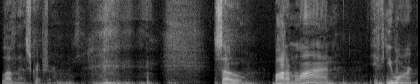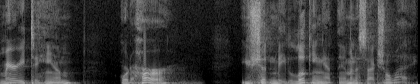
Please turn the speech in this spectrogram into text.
Love that scripture. so, bottom line, if you aren't married to him or to her, you shouldn't be looking at them in a sexual way.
